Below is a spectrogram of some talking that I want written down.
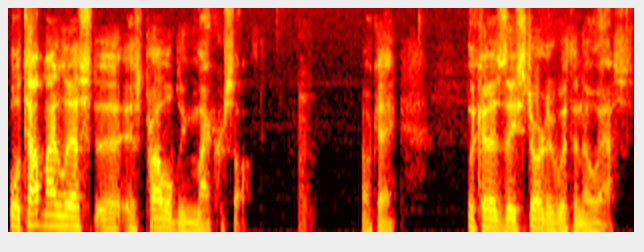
Well, top of my list uh, is probably Microsoft. Hmm. Okay. Because they started with an OS,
